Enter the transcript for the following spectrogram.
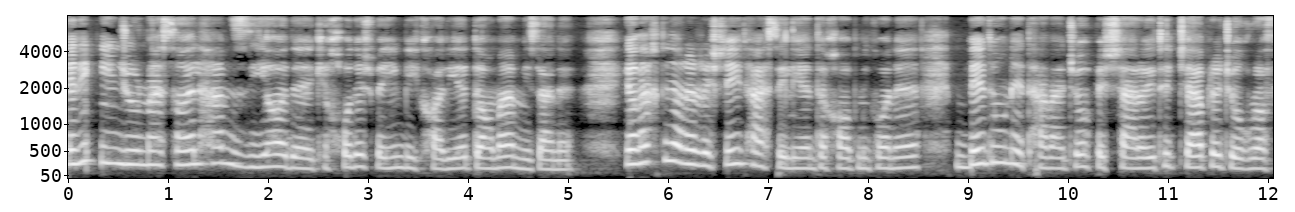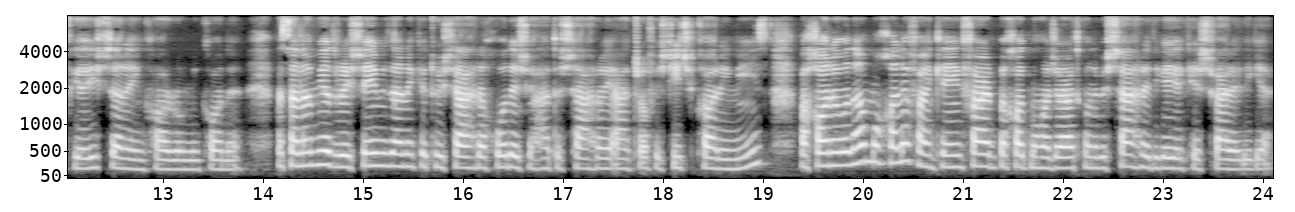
یعنی اینجور مسائل هم زیاده که خودش به این بیکاری دامن می‌زنه. یا وقتی داره رشته تحصیلی انتخاب می‌کنه بدون توجه به شرایط جبر جغرافیاییش داره این کار رو می‌کنه. مثلا میاد رشته می‌زنه که توی شهر خودش یا حتی شهرهای اطرافش هیچ کاری نیست و خانواده مخالفن که این فرد بخواد مهاجرت کنه به شهر دیگه یا کشور دیگه.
